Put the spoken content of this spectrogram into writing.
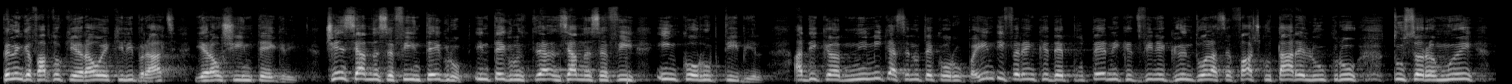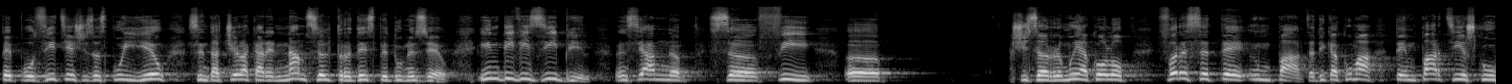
Pe lângă faptul că erau echilibrați, erau și integri. Ce înseamnă să fii integru? Integru înseamnă să fii incoruptibil. Adică nimica să nu te corupă. Indiferent cât de puternic îți vine gândul ăla să faci cu tare lucru, tu să rămâi pe poziție și să spui eu sunt acela care n-am să-L trădesc pe Dumnezeu. Indivizibil înseamnă să fii uh, și să rămâi acolo fără să te împarți. Adică acum te împarți, ești cu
